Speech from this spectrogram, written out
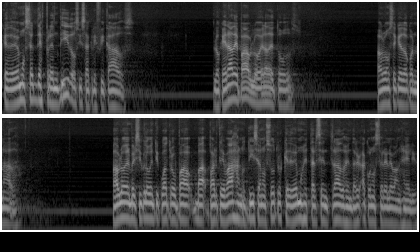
que debemos ser desprendidos y sacrificados. Lo que era de Pablo era de todos. Pablo no se quedó con nada. Pablo en el versículo 24, parte baja, nos dice a nosotros que debemos estar centrados en dar a conocer el Evangelio,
